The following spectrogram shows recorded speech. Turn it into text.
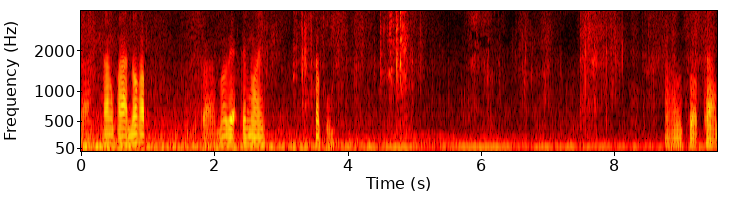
ก็ทางผ่านเนาะครับก็มาแวะจังหน่อยครับผม เอาสอบถาม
